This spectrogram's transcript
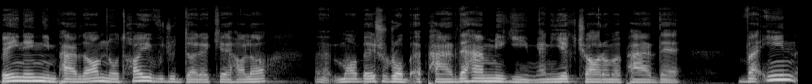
بین این نیم پرده هم نوت هایی وجود داره که حالا ما بهش ربع پرده هم میگیم یعنی یک چهارم پرده. و این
